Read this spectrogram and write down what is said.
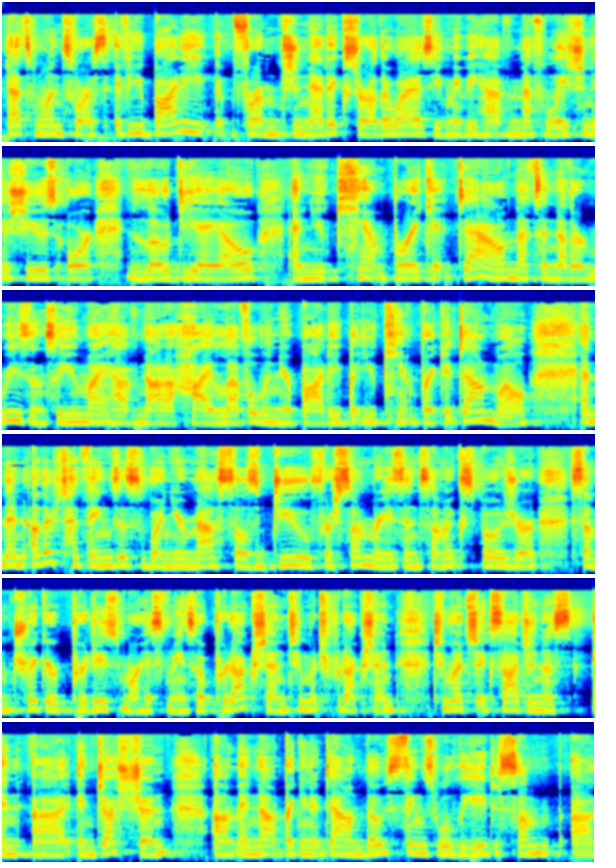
That's one source. If you body from genetics or otherwise, you maybe have methylation issues or low DAO and you can't break it down, that's another reason. So you might have not a high level in your body, but you can't break it down well. And then other things is when your mast cells do, for some reason, some exposure, some trigger, produce more histamine. So production, too much production, too much exogenous in, uh, ingestion um, and not breaking it down, those things will lead, some uh,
